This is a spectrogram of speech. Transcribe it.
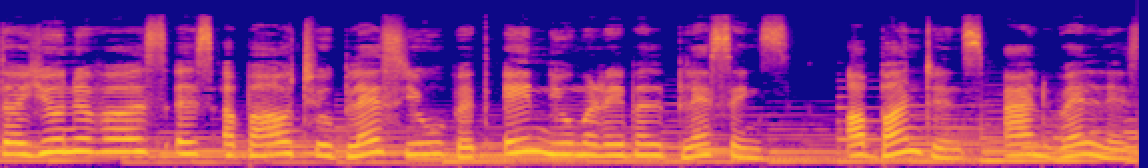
The universe is about to bless you with innumerable blessings, abundance, and wellness.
